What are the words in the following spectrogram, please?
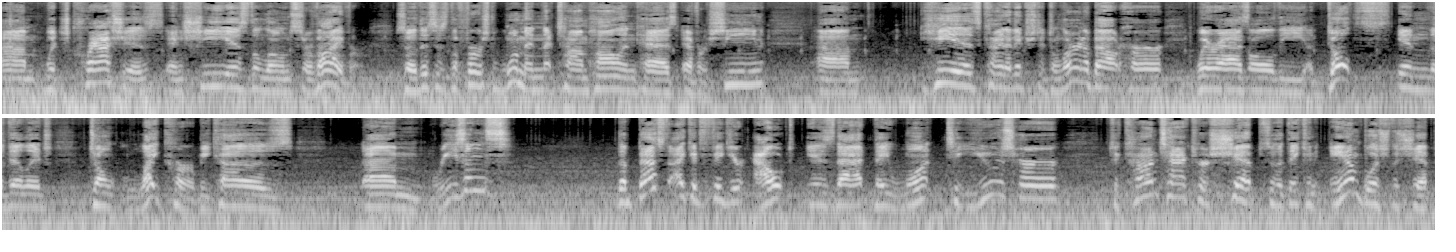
um, which crashes, and she is the lone survivor. So this is the first woman that Tom Holland has ever seen. Um, he is kind of interested to learn about her, whereas all the adults in the village don't like her because um, reasons the best I could figure out is that they want to use her to contact her ship so that they can ambush the ship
